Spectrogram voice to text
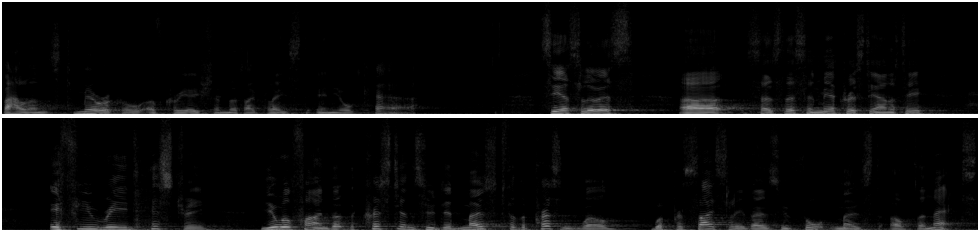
balanced miracle of creation that I placed in your care? C.S. Lewis uh, says this in Mere Christianity if you read history, you will find that the Christians who did most for the present world were precisely those who thought most of the next.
